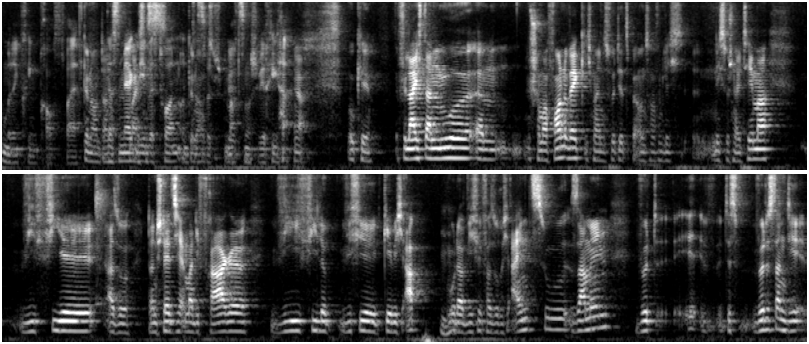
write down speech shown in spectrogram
unbedingt dringend brauchst, weil Genau, das merken die Investoren und genau, das macht es nur schwieriger. Ja, okay. Vielleicht dann nur ähm, schon mal vorneweg, ich meine, es wird jetzt bei uns hoffentlich äh, nicht so schnell Thema, wie viel, also dann stellt sich ja immer die Frage, wie, viele, wie viel gebe ich ab Mhm. oder wie viel versuche ich einzusammeln. Wird, äh, das, wird es dann die,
